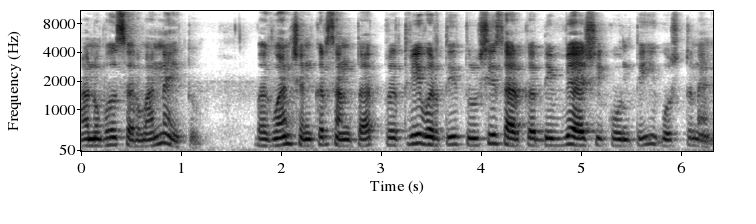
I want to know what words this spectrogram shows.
अनुभव सर्वांना येतो. भगवान शंकर सांगतात पृथ्वीवरती तुळशीसारखं दिव्य अशी कोणतीही गोष्ट नाही.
